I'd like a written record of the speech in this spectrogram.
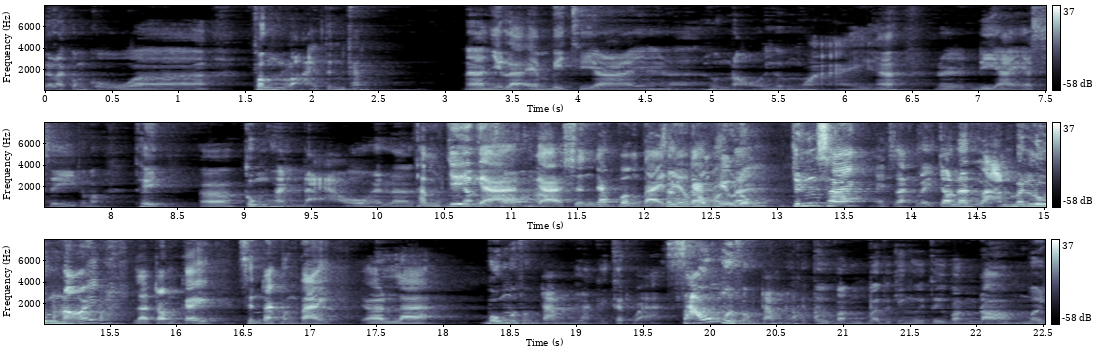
tức là công cụ uh, phân loại tính cách à, như là MBTI hay là hướng nội hướng ngoại hả? Rồi DISC đúng không? Thì uh, cung hoàng đạo hay là thậm chí cả cả sinh trắc vân tay nếu không hiểu đúng. Chính xác exactly. Cho nên là anh mới luôn nói là trong cái sinh trắc vân tay uh, là 40% là cái kết quả 60% là cái tư vấn. Bởi vì cái người tư vấn đó mới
